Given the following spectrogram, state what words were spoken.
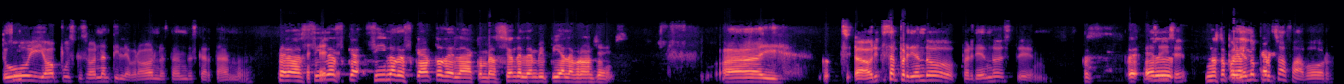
Tú y Opus, que son anti-Lebron, lo están descartando. pero sí, desca- sí lo descarto de la conversación del MVP a LeBron James. Ay, ahorita está perdiendo, perdiendo este, Pues eh, ¿cómo se él dice? no está pudiendo Perdiendo a favor.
